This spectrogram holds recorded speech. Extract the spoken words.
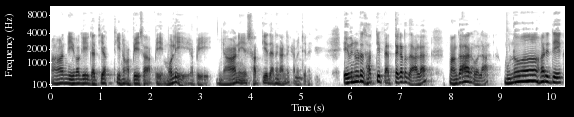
ආන් මේ වගේ ගතියක් තියෙන අපේ අපේ මොලේ අපේ ඥානයේ සත්‍ය දැනගන්න කැමති නැහැ. ඒ වෙනුවට සත්‍ය පැත්තකට දාලා මඟහරවලා මොනවා හරි දෙයක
